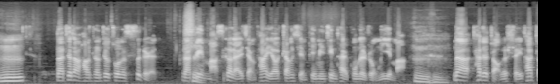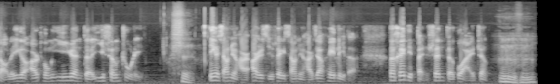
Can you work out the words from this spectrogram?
嗯，那这趟航程就坐了四个人，那对马斯克来讲，他也要彰显平民进太空的容易嘛，嗯哼，那他就找了谁？他找了一个儿童医院的医生助理，是一个小女孩，二十几岁一个小女孩叫黑里的。那黑莉本身得过癌症，嗯哼，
